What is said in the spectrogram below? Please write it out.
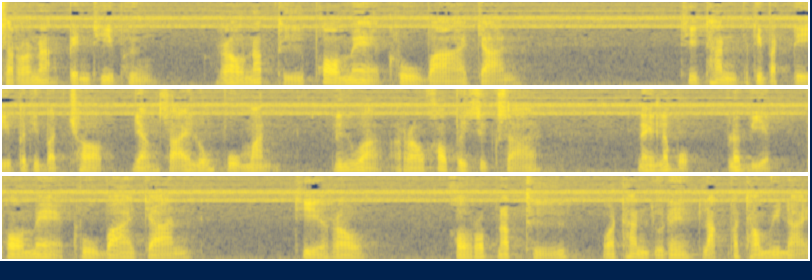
สารณะเป็นที่พึ่ง เรานับถือพ่อแม่ครูบาอาจารย์ ที่ท่านปฏิบัติดีปฏิบัติชอบอย่างสายหลวงปู่มั่น หรือว่าเราเข้าไปศึกษา ในระบบระเบียบพ่อแม่ครูบาอาจารย์ ที่เราเคารพนับถือว่าท่านอยู่ในหลักพระธรรมวินัย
